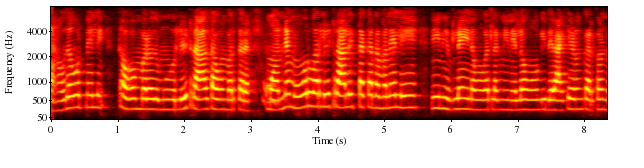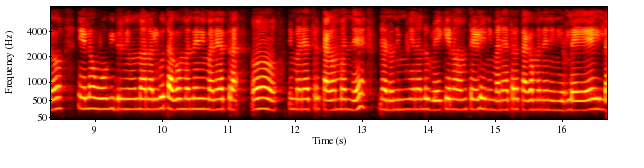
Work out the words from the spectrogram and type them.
ಯಾವುದೋ ಒಟ್ಟಿನಲ್ಲಿ ತಗೊಂಬರೋದು, ಮೂರು ಲೀಟ್ರ್ ಹಾಲು ತಗೊಂಬರ್ತಾರೆ. ಮೊನ್ನೆ ಮೂರುವರೆ ಲೀಟ್ರ್ ಹಾಲು ಇತ್ತಕ್ಕ ನಮ್ಮ ಮನೇಲಿ. ನೀನು ಇರಲೇ ಇಲ್ಲ ಹೋಗತ್ಲಾಗ ನೀನೆಲ್ಲ ಹೋಗಿದ್ದೆ ರಾಕಿ ಅಣ್ಣನ ಕರ್ಕೊಂಡು. ಎಲ್ಲ ಹೋಗಿದ್ರಿ ನೀವು, ನಾನು ಅಲ್ಗೂ ತಗೊಂಬಂದೆ ನಿಮ್ಮ ಮನೆ ಹತ್ರ. ಹ್ಞೂ ನಿಮ್ಮ ಮನೆ ಹತ್ರ ತಗೊಂಬಂದೆ. ನಾನು ನಿಮ್ಗೇನಾದ್ರು ಬೇಕೇನೋ ಅಂತೇಳಿ ನಿಮ್ಮ ಮನೆ ಹತ್ರ ತಗೊಂಬಂದೆ, ನೀನು ಇರಲೇ ಇಲ್ಲ.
